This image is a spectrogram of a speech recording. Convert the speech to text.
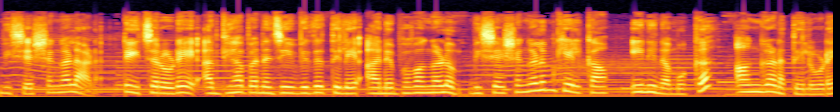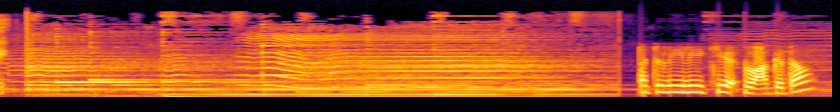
വിശേഷങ്ങളാണ്. ടീച്ചറുടെ അധ്യാപന ജീവിതത്തിലെ അനുഭവങ്ങളും വിശേഷങ്ങളും കേൾക്കാം. ഇനി നമുക്ക് അങ്കണത്തിലൂടെ. മറ്റുള്ളിയിലേക്ക് സ്വാഗതം.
